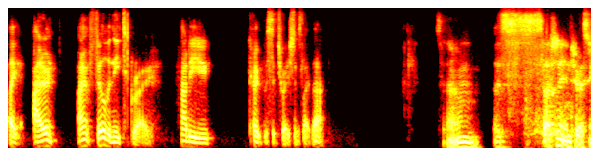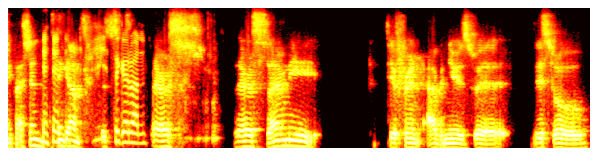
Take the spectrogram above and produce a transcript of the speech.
like, I don't I don't feel the need to grow. How do you cope with situations like that? Um, it's such an interesting question. I think um, it's, it's a good one. There's there are so many different avenues where this will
